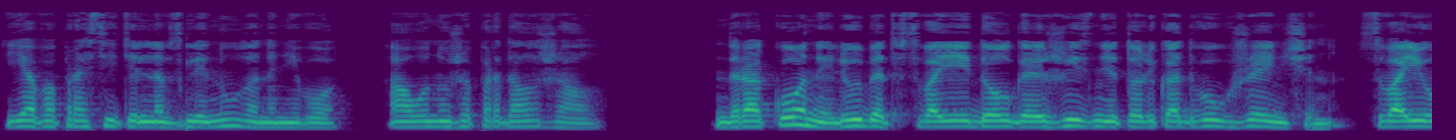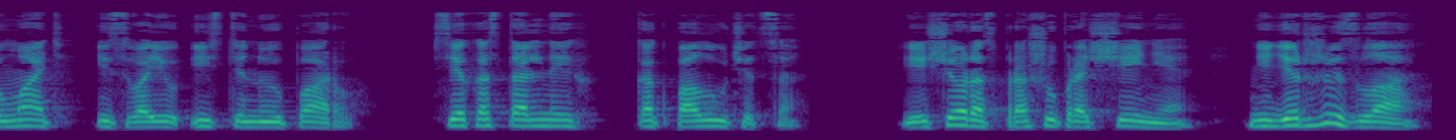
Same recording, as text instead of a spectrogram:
Я вопросительно взглянула на него, а он уже продолжал. Драконы любят в своей долгой жизни только двух женщин: свою мать и свою истинную пару. Всех остальных как получится. Еще раз прошу прощения. Не держи зла.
